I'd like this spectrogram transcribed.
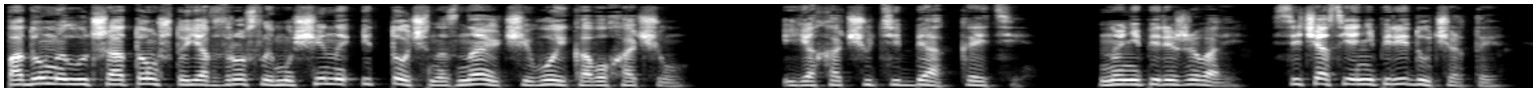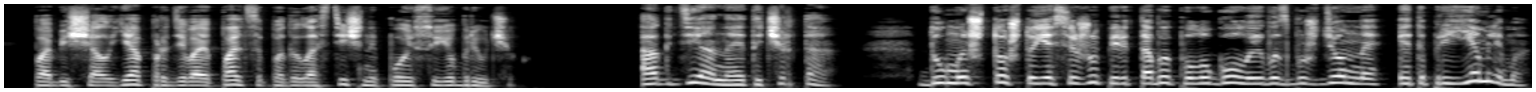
Подумай лучше о том, что я взрослый мужчина и точно знаю, чего и кого хочу. Я хочу тебя, Кэти. Но не переживай, сейчас я не перейду черты», — пообещал я, продевая пальцы под эластичный пояс ее брючек. «А где она, эта черта? Думаешь, то, что я сижу перед тобой полуголая и возбужденная, это приемлемо?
